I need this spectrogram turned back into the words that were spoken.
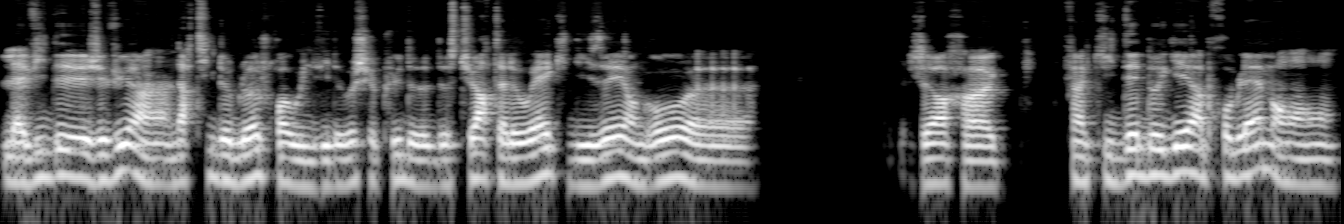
la vidéo, j'ai vu un article de blog, je crois, ou une vidéo, je sais plus, de, de Stuart Holloway qui disait en gros genre, euh, enfin, qui débuguait un problème en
